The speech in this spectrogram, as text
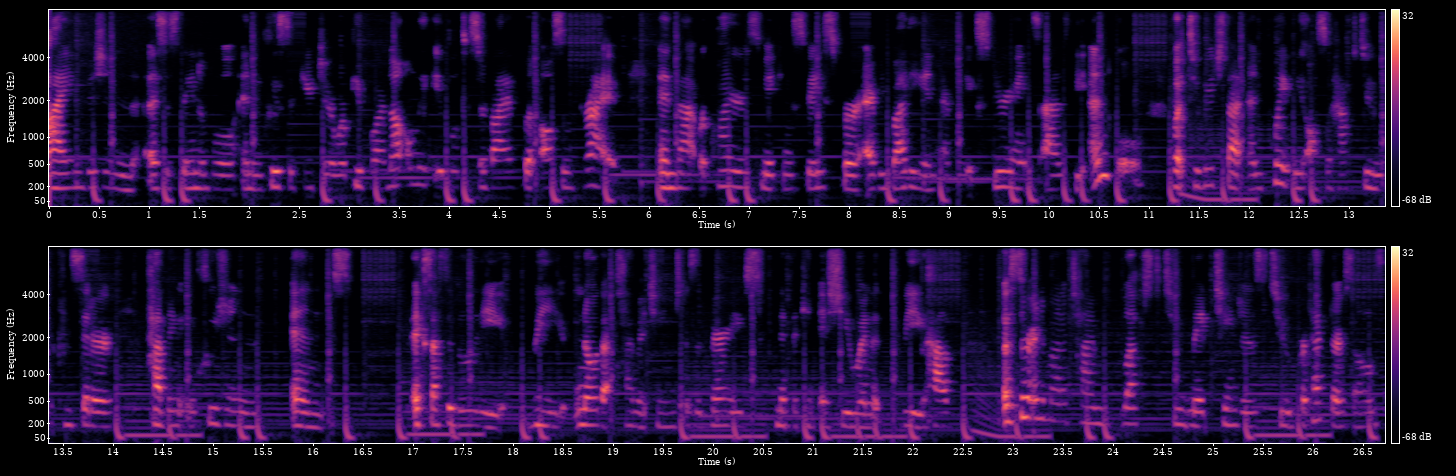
I envision a sustainable and inclusive future where people are not only able to survive, but also thrive. And that requires making space for everybody and every experience as the end goal. But to reach that end point, we also have to consider having inclusion and accessibility. We know that climate change is a very significant issue and we have a certain amount of time left to make changes to protect ourselves.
